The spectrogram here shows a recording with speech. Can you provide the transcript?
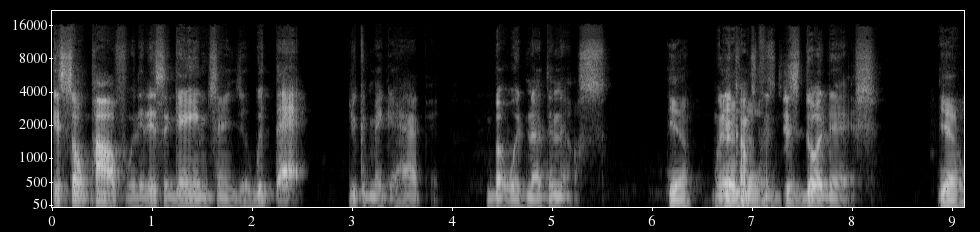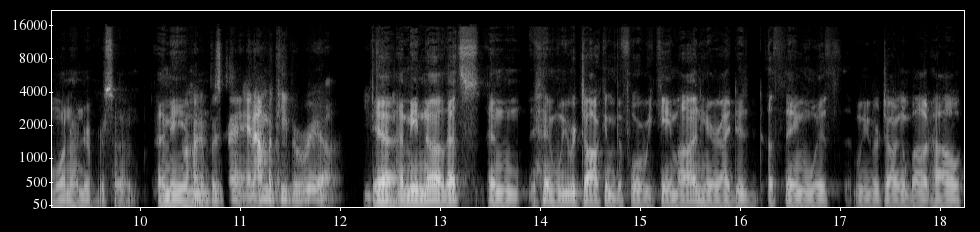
it's so powerful that it's a game changer. With that, you can make it happen, but with nothing else. Yeah. When and, it comes uh, to just DoorDash. Yeah, 100%. I mean, 100%. And I'm going to keep it real. You yeah, I mean, no, that's and, and we were talking before we came on here. I did a thing with we were talking about how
